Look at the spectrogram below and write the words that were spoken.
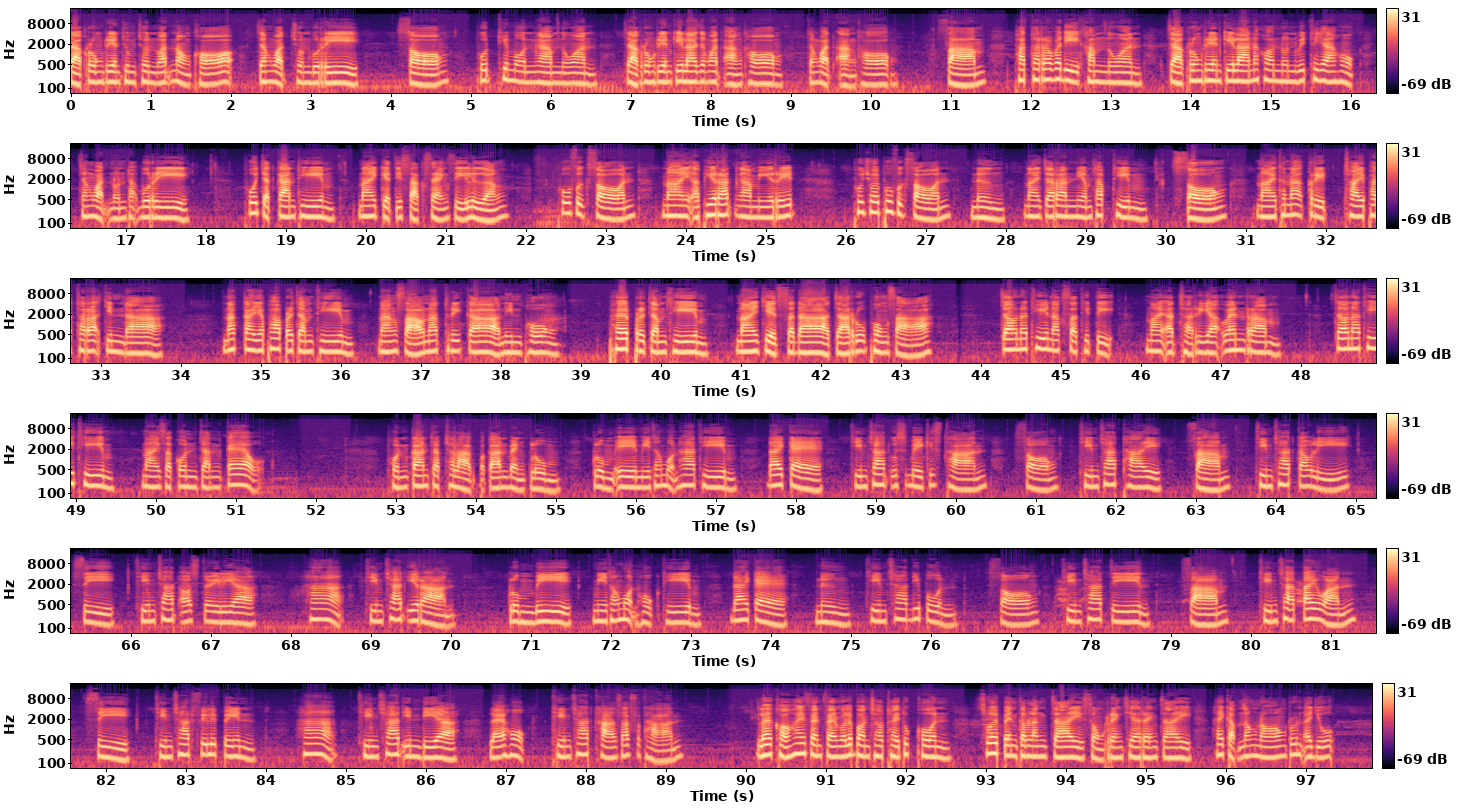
จากโรงเรียนชุมชนวัดหนองค้อ จังหวัดชนบุรี 2. พุทธิมนงามนวล จากโรงเรียนกีฬาจังหวัดอ่างทอง จังหวัดอ่างทอง 3. พัทรวดีคำนวลจากโรงเรียนกีฬานครนนทวิทยา 6 จังหวัดนนทบุรี ผู้จัดการทีม นายเกียรติศักดิ์แสงสีเหลือง ผู้ฝึกสอน นายอภิรัตน์งามมีฤทธิ ผู้ช่วยผู้ฝึกสอน 1. นายจรันเนียมทัพทิม 2. นายธนกฤษชัยพัทรจินดา นักกายภาพประจำทีม นางสาวนัทริกา นินพงศ์แพทย์ประจำทีม นายเจษดา จารุพงษา เจ้าหน้าที่นักสถิติ นายอัจฉริยะแว่นรำ เจ้าหน้าที่ทีม นายสกลจันแก้ว ผลการจับฉลากประการแบ่งกลุ่ม กลุ่ม A มีทั้งหมด 5 ทีม ได้แก่ ทีมชาติอุซเบกิสถาน 2. ทีมชาติไทย 3. ทีมชาติเกาหลี 4. ทีมชาติออสเตรเลีย 5. ทีมชาติอิหร่าน กลุ่ม B มีทั้งหมด 6 ทีม ได้แก่ 1. ทีมชาติญี่ปุ่น 2. ทีมชาติจีน 3. ทีมชาติไต้หวัน 4. ทีมชาติฟิลิปปินส์ 5. ทีมชาติอินเดีย และ 6. ทีมชาติคาซัคสถาน และขอให้แฟนๆวอลเลย์บอลชาวไทยทุกคน ช่วยเป็นกำลังใจส่งแรงเชียร์แรงใจให้กับน้องๆ รุ่นอายุ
